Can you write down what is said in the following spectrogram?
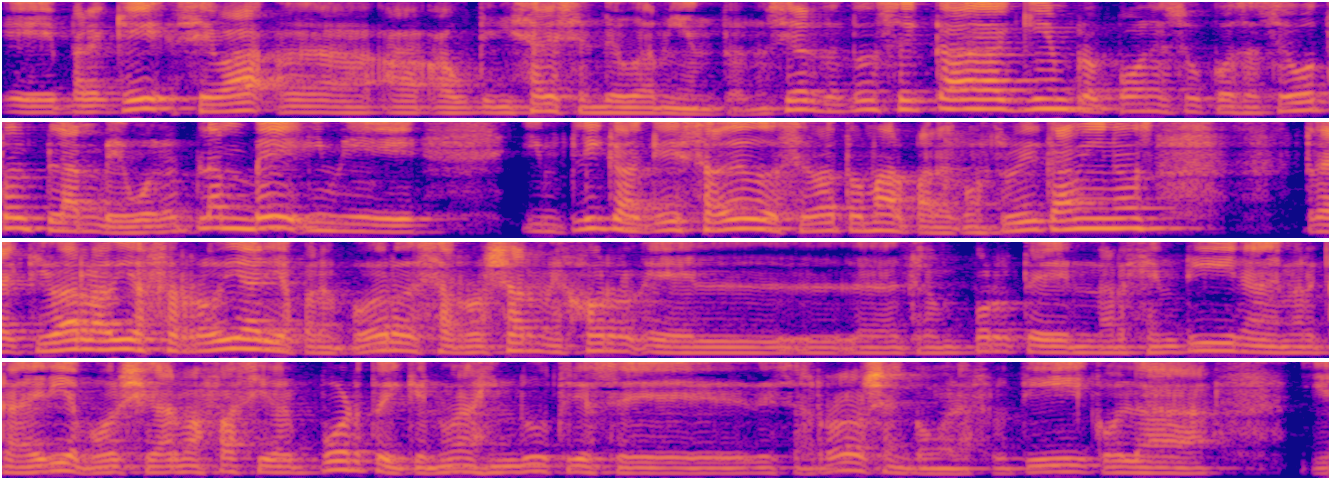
eh, para qué se va a, utilizar ese endeudamiento, ¿no es cierto? Entonces cada quien propone sus cosas. Se votó el plan B. Bueno, el plan B implica que esa deuda se va a tomar para construir caminos, reactivar la vía ferroviaria para poder desarrollar mejor el, transporte en Argentina de mercadería, poder llegar más fácil al puerto y que nuevas industrias se desarrollen como la frutícola y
